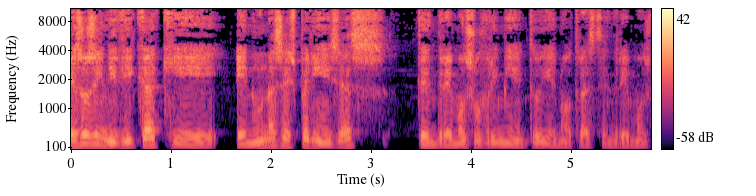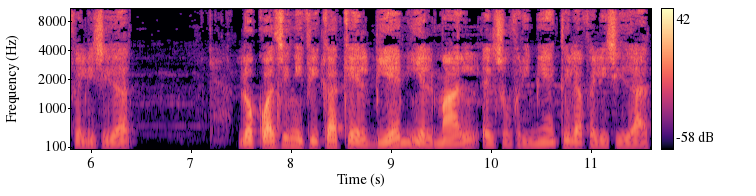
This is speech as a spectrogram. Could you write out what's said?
Eso significa que en unas experiencias tendremos sufrimiento y en otras tendremos felicidad, lo cual significa que el bien y el mal, el sufrimiento y la felicidad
